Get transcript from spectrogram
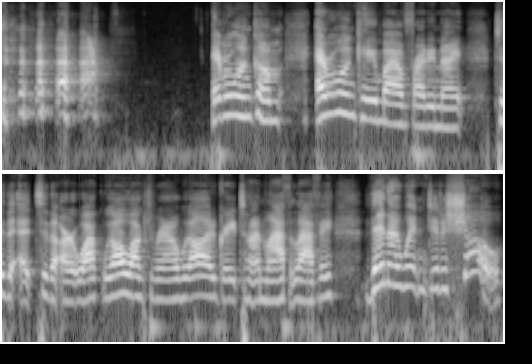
Everyone come. Everyone came by on Friday night to the uh, to the art walk. We all walked around. We all had a great time, laughing, laughing. Then I went and did a show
